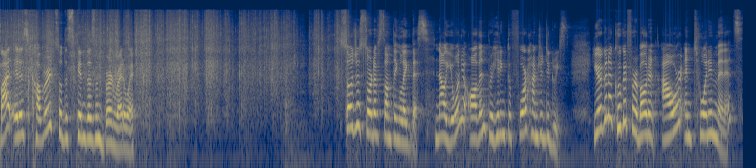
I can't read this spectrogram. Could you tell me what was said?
but it is covered so the skin doesn't burn right away. So just sort of something like this. Now you want your oven preheating to 400 degrees. You're gonna cook it for about an hour and 20 minutes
